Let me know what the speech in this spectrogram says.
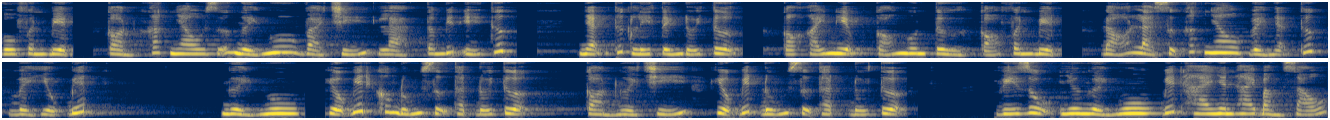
vô phân biệt, còn khác nhau giữa người ngu và trí là tâm biết ý thức, nhận thức lý tính đối tượng, có khái niệm, có ngôn từ, có phân biệt, đó là sự khác nhau về nhận thức về hiểu biết người ngu hiểu biết không đúng sự thật đối tượng còn người trí hiểu biết đúng sự thật đối tượng ví dụ như người ngu biết 2 nhân 2 bằng 6,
